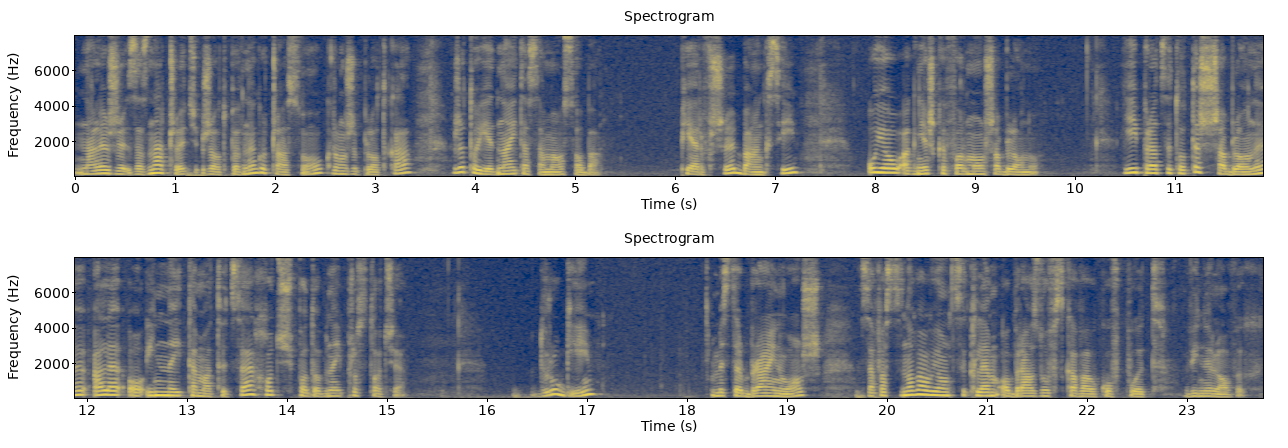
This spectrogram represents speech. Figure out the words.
Należy zaznaczyć, że od pewnego czasu krąży plotka, że to jedna i ta sama osoba. Pierwszy, Banksy, ujął Agnieszkę formą szablonu. Jej prace to też szablony, ale o innej tematyce, choć podobnej prostocie. Drugi, Mr. Brainwash, zafascynował ją cyklem obrazów z kawałków płyt winylowych.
